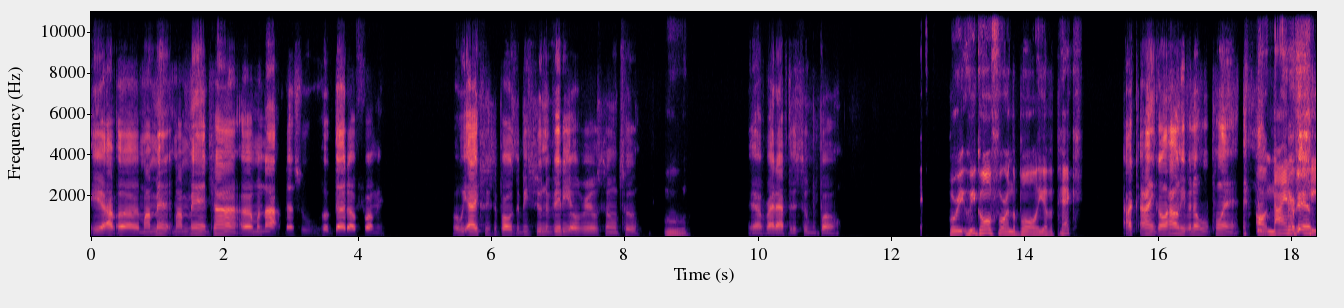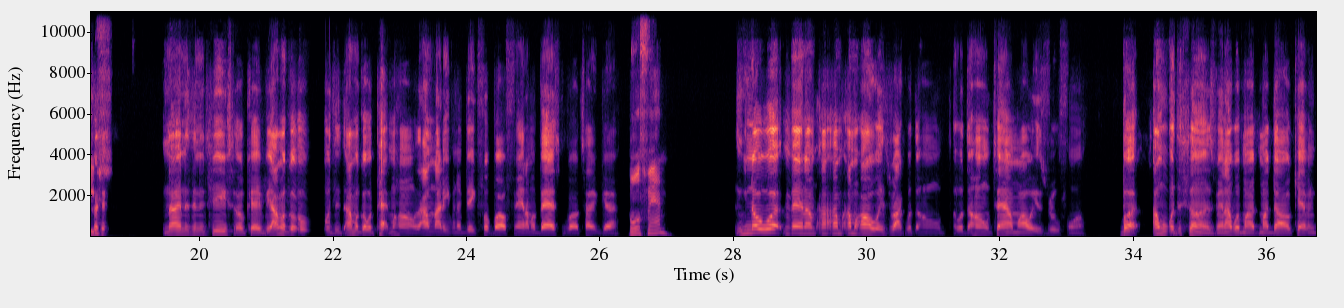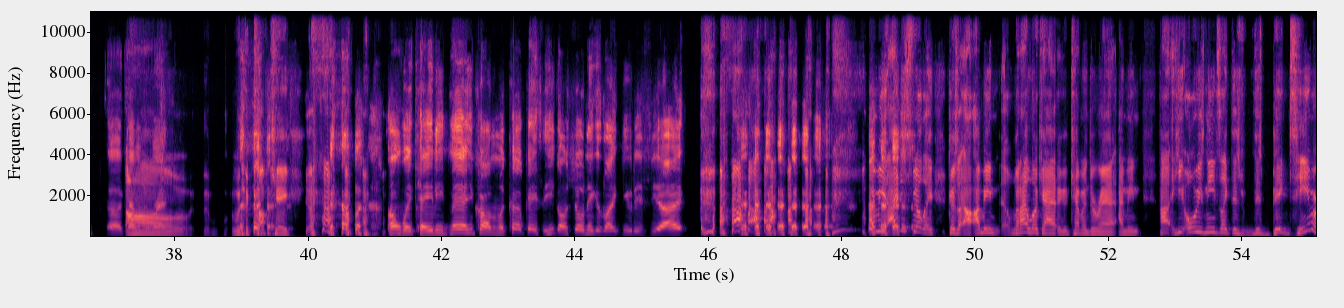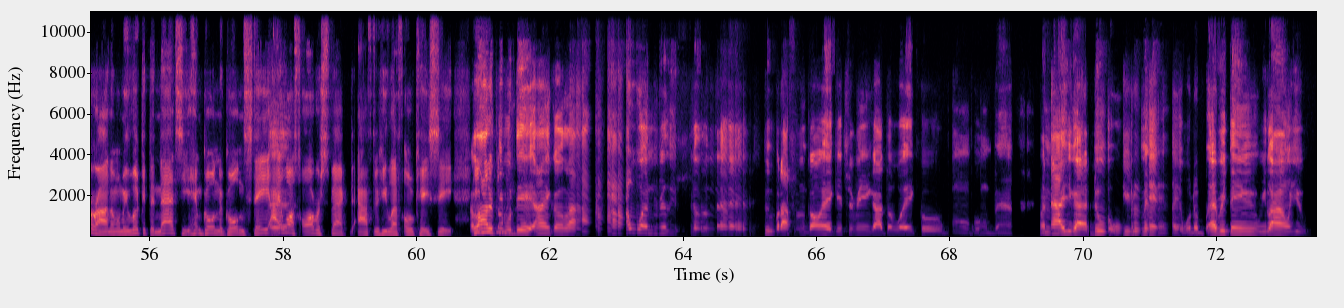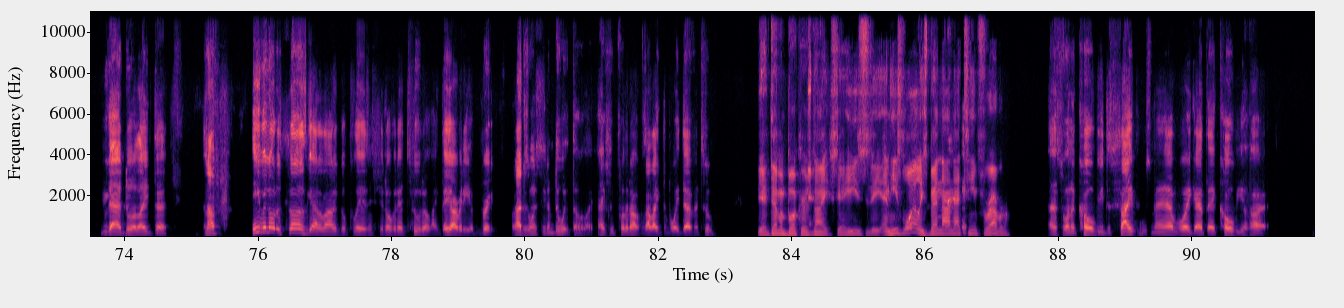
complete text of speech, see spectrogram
Yeah, I, uh, my man, my man John uh Monop, that's who hooked that up for me. But we actually supposed to be shooting a video real soon too. Ooh. Yeah, right after the Super Bowl. Who are you, who are you going for in the bowl? You have a pick? I, I ain't going. I don't even know who playing. Oh, Niners Chiefs. Niners and the Chiefs. Okay, I'm gonna go with the, I'm gonna go with Pat Mahomes. I'm not even a big football fan. I'm a basketball type guy. Bulls fan. You know what, man? I'm I'm I'm always rock with the home with the hometown. I'm always root for them. But I'm with the Suns, man. I'm with my my dog Kevin uh, Kevin oh, Durant. with the cupcake. I'm with KD. Man, you call him a cupcake, so he gonna show niggas like you this year, all right? I mean, I just feel like because I, I, mean, when I look at Kevin Durant, I mean, how he always needs like this this big team around him. When we look at the Nets, he, him going to Golden State, yeah. I lost all respect after he left OKC. A he, lot of people did. I ain't gonna lie, I wasn't really feeling that too. But I from go ahead, get your ring out the way, cool, boom, boom, bam. But now you gotta do it you the man. Like with the, everything rely on you. You gotta do it like that. And I even though the Suns got a lot of good players and shit over there too, though, like they already a brick. But I just want to see them do it though, like actually pull it off. Because I like the boy Devin too. Yeah, Devin Booker's nice. Yeah, he's the and he's loyal. He's been on that team forever. That's one of Kobe disciples, man. That boy got that Kobe heart.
